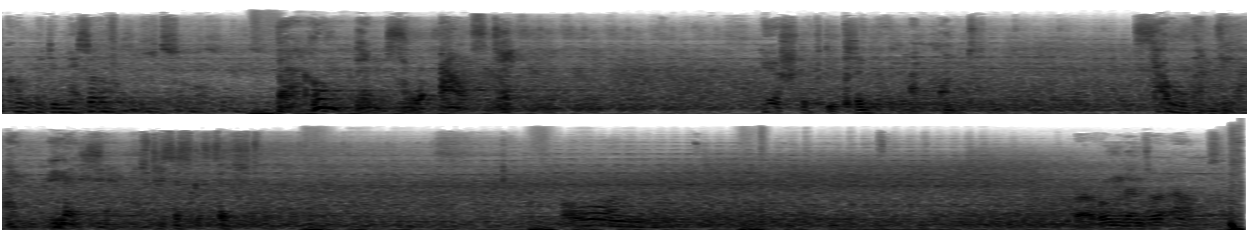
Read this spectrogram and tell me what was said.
Er kommt mit dem Messer auf mich zu. Warum denn so aus? Er steckt die Klinge in meinen Mund. Zaubern wir ein Lächeln auf dieses Gesicht. Warum denn so ernst?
